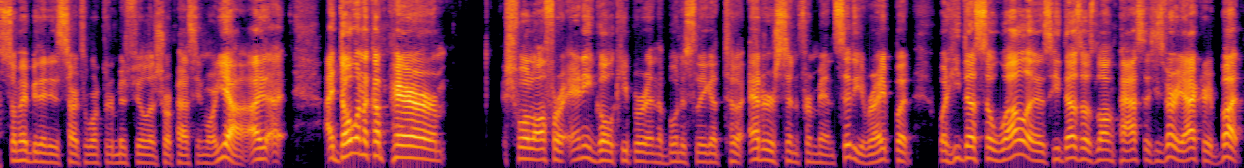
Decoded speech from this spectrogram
so maybe they need to start to work with the midfield and short passing more. Yeah, I I, I don't want to compare Schwolow or any goalkeeper in the Bundesliga to Ederson from Man City, right? But what he does so well is he does those long passes. He's very accurate, but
